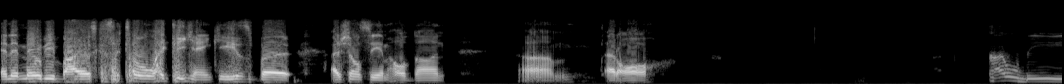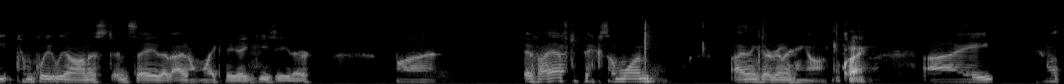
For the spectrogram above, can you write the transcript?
and it may be biased because I don't like the Yankees, but I just don't see him holding on um, at all. I will be completely honest and say that I don't like the Yankees either. But if I have to pick someone, I think they're going to hang on. Okay. I don't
